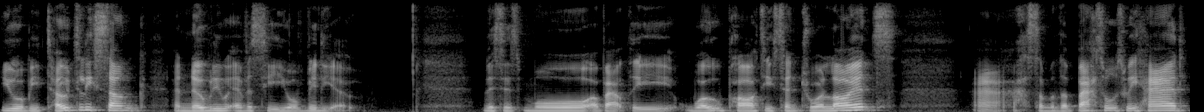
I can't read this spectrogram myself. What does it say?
you will be totally sunk and nobody will ever see your video. This is more about the Woe Party Central Alliance. Ah, some of the battles we had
